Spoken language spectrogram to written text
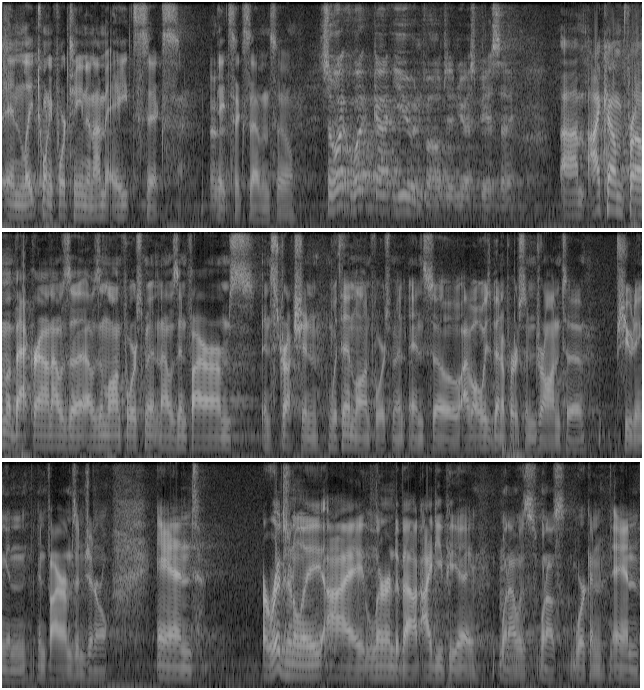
in late 2014, and I'm eight six, Okay. eight six seven. So So what, what got you involved in USPSA? Um, I come from a background. I was a, I was in law enforcement, and I was in firearms instruction within law enforcement, and so I've always been a person drawn to shooting and, and firearms in general. And originally, I learned about IDPA when I was when I was working, and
